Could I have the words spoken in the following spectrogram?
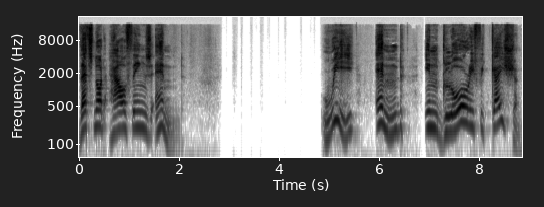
That's not how things end. We end in glorification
